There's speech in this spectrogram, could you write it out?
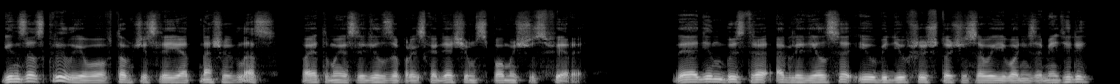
Гинзо скрыл его, в том числе и от наших глаз, поэтому я следил за происходящим с помощью сферы — Д-1 быстро огляделся и, убедившись, что часовые его не заметили,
